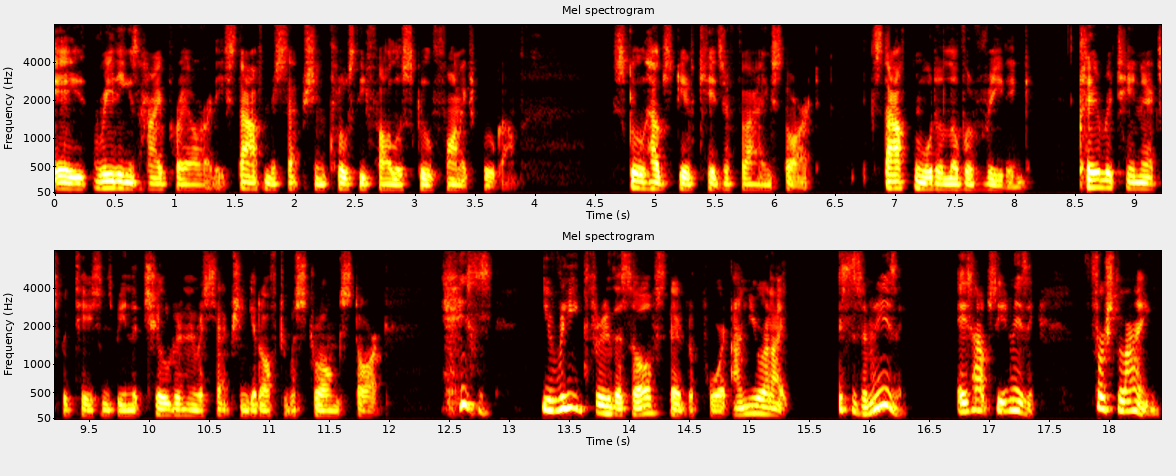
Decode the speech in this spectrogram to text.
a, reading is high priority. Staff and reception closely follow school phonics program. School helps give kids a flying start. Staff promote a love of reading Clear routine expectations being that children in reception get off to a strong start. you read through this Ofsted report and you're like, this is amazing. It's absolutely amazing. First line,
